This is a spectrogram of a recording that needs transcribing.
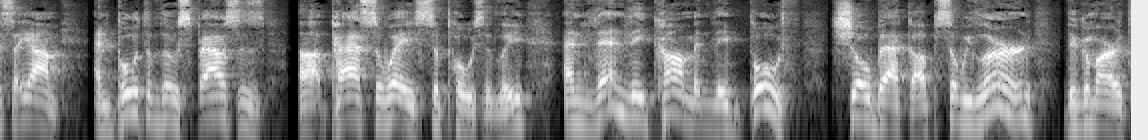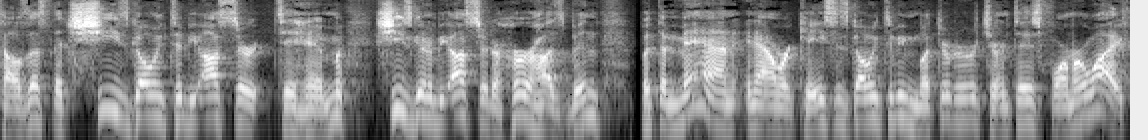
Sayyam, and both of those spouses uh, pass away supposedly, and then they come and they both show back up. So we learn, the Gemara tells us, that she's going to be assur to him, she's going to be assur to her husband, but the man, in our case, is going to be mutter to return to his former wife.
